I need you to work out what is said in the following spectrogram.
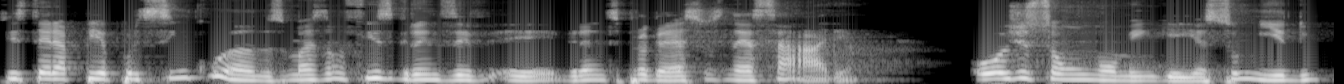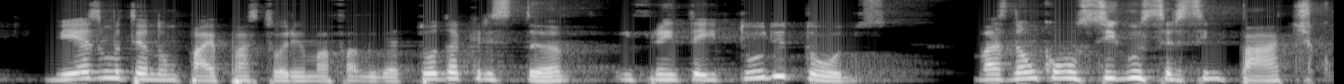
Fiz terapia por cinco anos, mas não fiz grandes, eh, grandes progressos nessa área. Hoje sou um homem gay assumido, mesmo tendo um pai pastor e uma família toda cristã, enfrentei tudo e todos, mas não consigo ser simpático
